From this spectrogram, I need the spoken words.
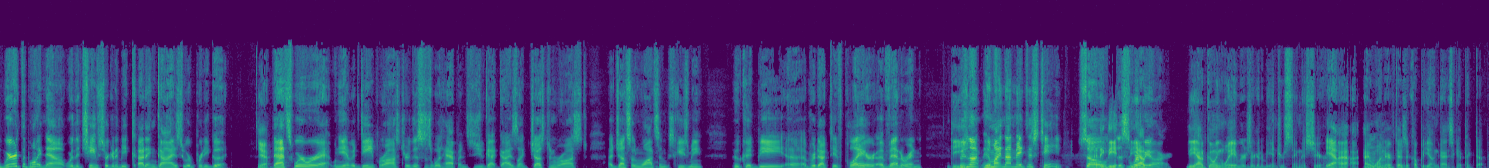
we're at the point now where the Chiefs are going to be cutting guys who are pretty good. Yeah, that's where we're at. When you have a deep roster, this is what happens. You've got guys like Justin Ross, uh, Johnson Watson, excuse me, who could be uh, a productive player, a veteran, the, who's not who might not make this team. So I think the, this is where out, we are the outgoing waivers are going to be interesting this year. Yeah. I, I mm-hmm. wonder if there's a couple young guys that get picked up.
